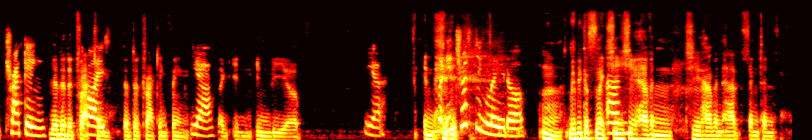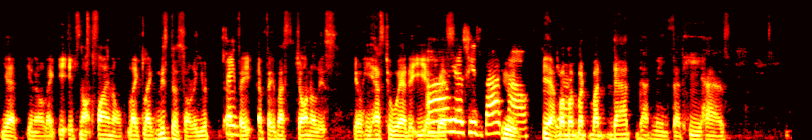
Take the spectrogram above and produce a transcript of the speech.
tracking. yeah the, the tracking, device. the, the tracking thing, Yeah, like in in the uh, yeah. in But the interestingly though, Mm, but because like she Um, she haven't she haven't had sentence yet you know like it, it's not final like like Mr. Sorayut a, Same. fa- a famous journalist you know he has to wear the EM oh vest yes, he's back too. now. yeah, yeah. but but but but that that means that he has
